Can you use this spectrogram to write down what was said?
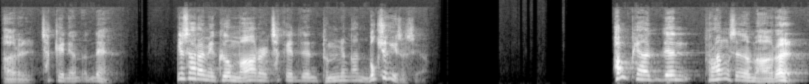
마을을 찾게 되었는데 이 사람이 그 마을을 찾게 된 분명한 목적이 있었어요. 황폐화된 프랑스의 마을을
